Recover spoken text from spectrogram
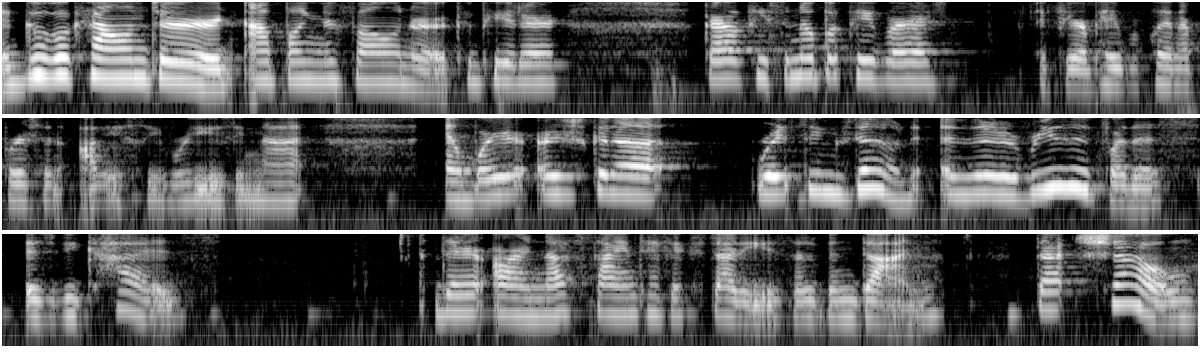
a Google Calendar or an app on your phone or a computer, grab a piece of notebook paper. If you're a paper planner person, obviously we're using that, and we're just gonna write things down. And the reason for this is because there are enough scientific studies that have been done that show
